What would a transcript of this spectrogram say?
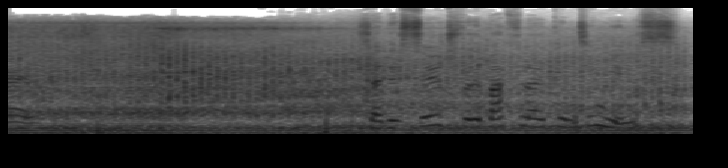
Okay. So the search for the buffalo continues.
